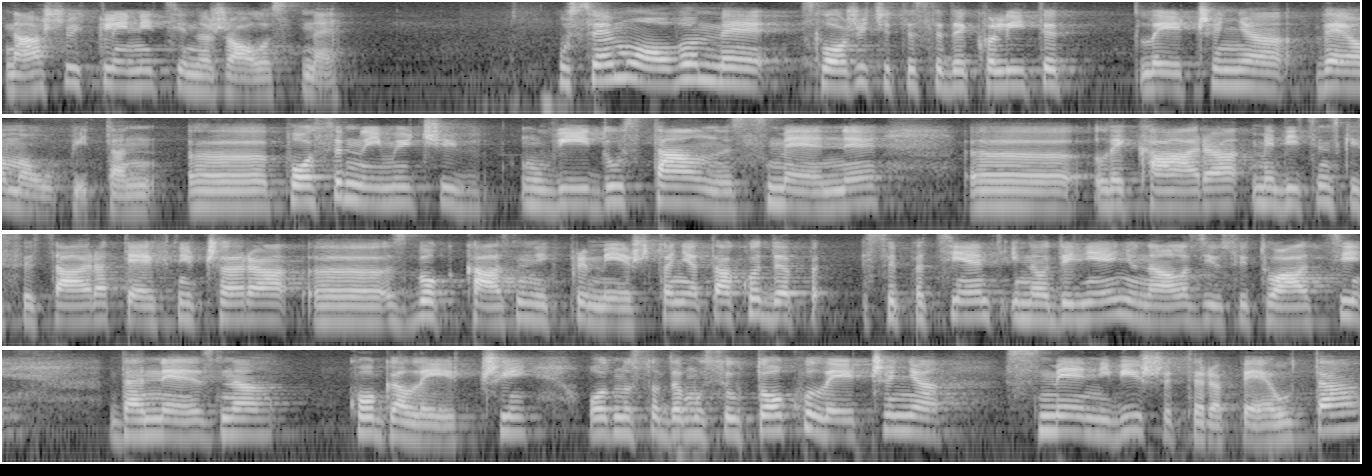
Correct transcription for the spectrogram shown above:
Našoj klinici, nažalost, ne. U svemu ovome složit ćete se da je kvalitet lečenja veoma upitan, e, posebno imajući u vidu stalne smene e, lekara, medicinskih sestara, tehničara e, zbog kaznenih premeštanja, tako da se pacijent i na odeljenju nalazi u situaciji da ne zna koga leči, odnosno da mu se u toku lečenja smeni više terapeuta,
